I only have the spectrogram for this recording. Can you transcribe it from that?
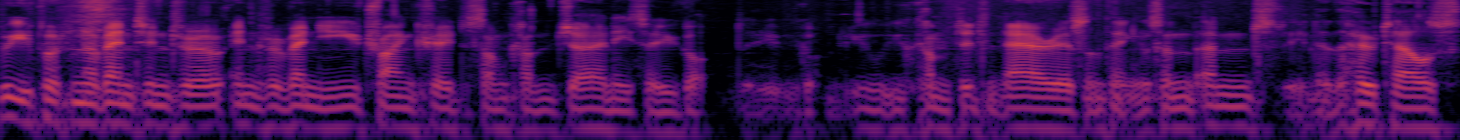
you put an event into a, into a venue, you try and create some kind of journey. So you've got you've got you, you come to different areas and things, and and you know the hotels.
